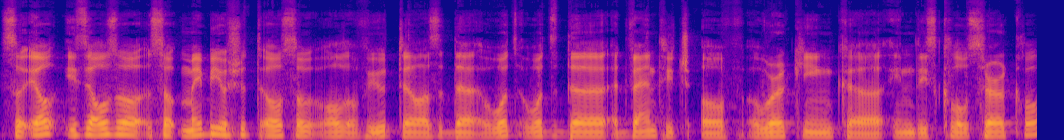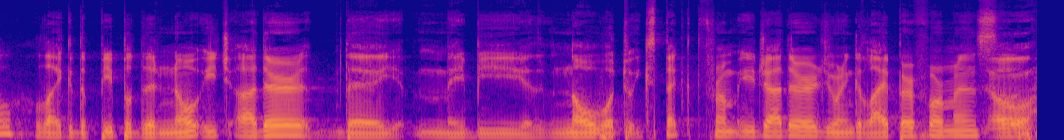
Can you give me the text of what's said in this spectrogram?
So is also so maybe you should also all of you tell us the what what's the advantage of working uh, in this close circle like the people that know each other they maybe know what to expect from each other during a live performance No.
